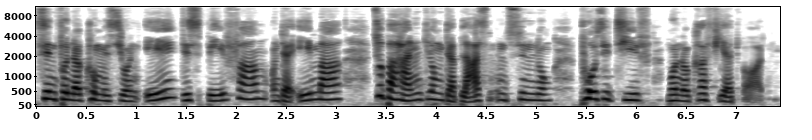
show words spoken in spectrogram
sind von der Kommission E des B-Farm und der EMA zur Behandlung der Blasenentzündung positiv monografiert worden.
